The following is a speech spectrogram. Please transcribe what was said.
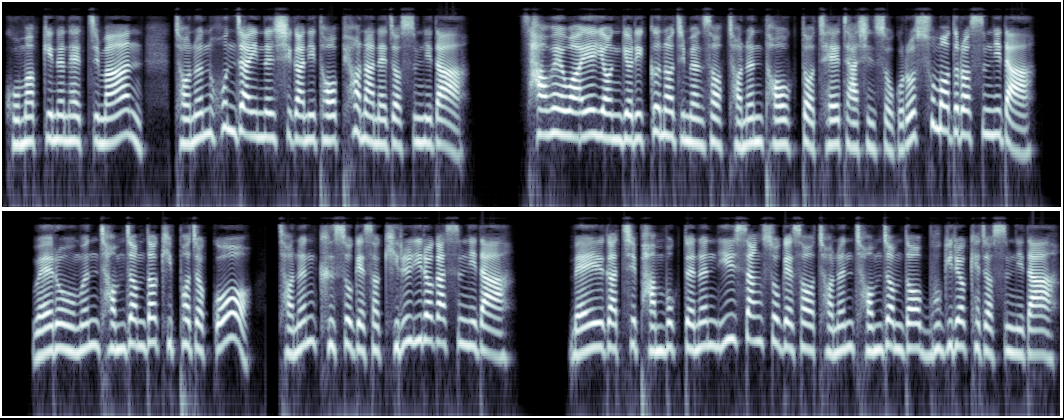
고맙기는 했지만 저는 혼자 있는 시간이 더 편안해졌습니다. 사회와의 연결이 끊어지면서 저는 더욱더 제 자신 속으로 숨어들었습니다. 외로움은 점점 더 깊어졌고 저는 그 속에서 길을 잃어갔습니다. 매일같이 반복되는 일상 속에서 저는 점점 더 무기력해졌습니다.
